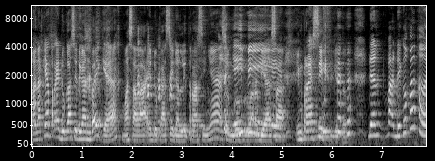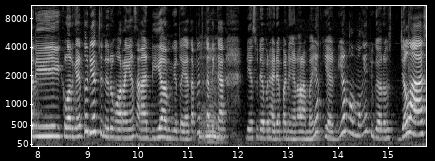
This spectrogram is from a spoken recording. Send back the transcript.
anaknya teredukasi dengan baik ya. Masalah edukasi dan literasinya sungguh Iya, luar iya, biasa, iya. impresif gitu. Dan Pak Deko kan kalau di keluarga itu dia cenderung orang yang sangat diam gitu ya. Tapi ketika dia sudah berhadapan dengan orang banyak ya dia ngomongnya juga harus jelas.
